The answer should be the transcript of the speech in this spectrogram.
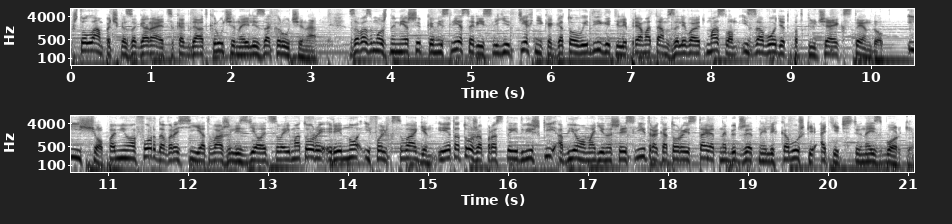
что лампочка загорается, когда откручена или закручена. За возможными ошибками слесарей следит техника, готовые двигатели прямо там заливают маслом и заводят, подключая к стенду. И еще, помимо Форда, в России отважились сделать свои моторы Renault и Volkswagen. И это тоже простые движки объемом 1,6 литра, которые ставят на бюджетные легковушки отечественной сборки.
